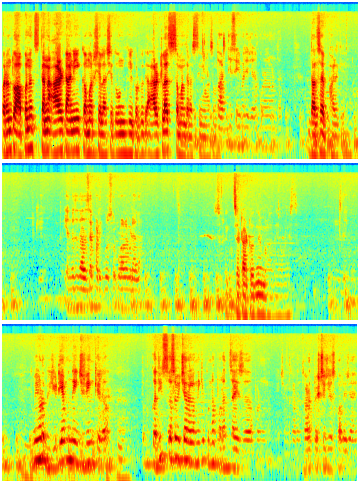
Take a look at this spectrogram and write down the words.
परंतु आपणच त्यांना आर्ट आणि कमर्शियल असे दोन हे करतो. ते आर्टलाच समांतर असते सिनेमा असं भारतीय सिनेमाचे जनक कोणाला म्हणतात? दादासाहेब फाळके. ओके. यंदाचा दादासाहेब फाळके पुरस्कार कोणाला मिळाला? सर एक्झॅक्ट आठवत नाही मला यावेळेस तुम्ही एवढं व्ही मध्ये इंजिनिअरिंग केलं. हं. तर मग कधीच असं विचार आला नाही की पुन्हा परत जायचं आपण? याच्यामध्ये कारण सगळ्यात प्रेस्टिजियस कॉलेज आहे.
